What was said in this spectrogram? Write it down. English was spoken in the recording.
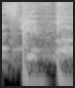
Let's gift.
